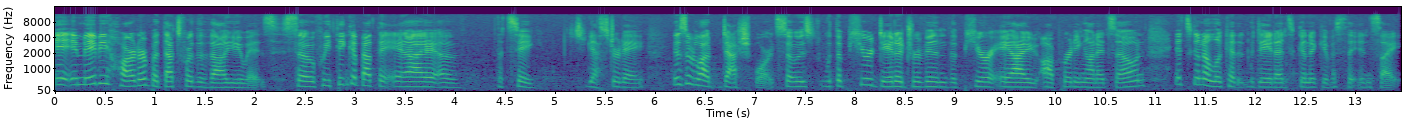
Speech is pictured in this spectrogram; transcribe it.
It, it may be harder, but that's where the value is. So if we think about the AI of, let's say, yesterday, there's a lot of dashboards. So with the pure data driven, the pure AI operating on its own, it's going to look at the data, it's going to give us the insight.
